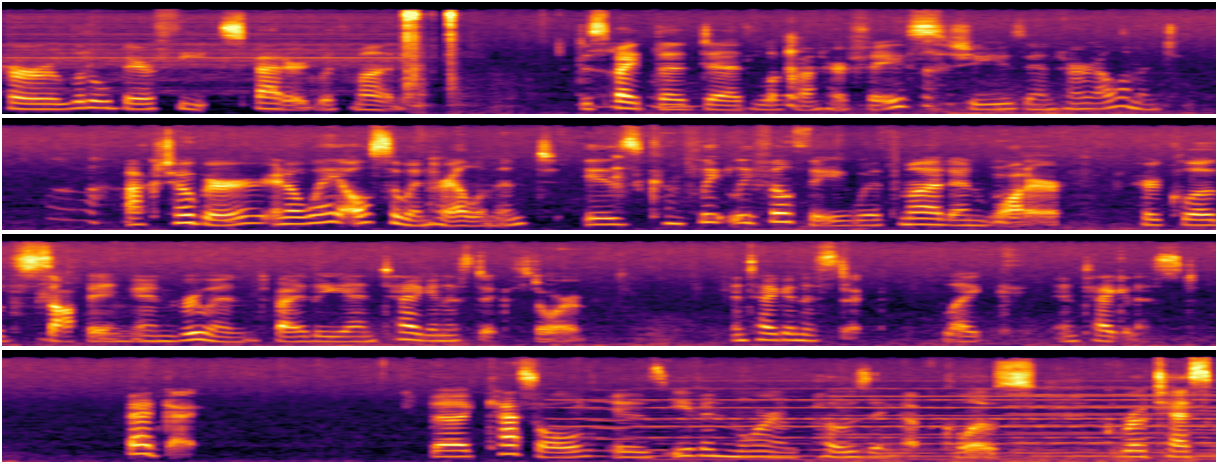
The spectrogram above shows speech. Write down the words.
her little bare feet spattered with mud. Despite the dead look on her face, she's in her element. October, in a way also in her element, is completely filthy with mud and water, her clothes sopping and ruined by the antagonistic storm. Antagonistic, like antagonist. Bad guy. The castle is even more imposing up close. Grotesque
